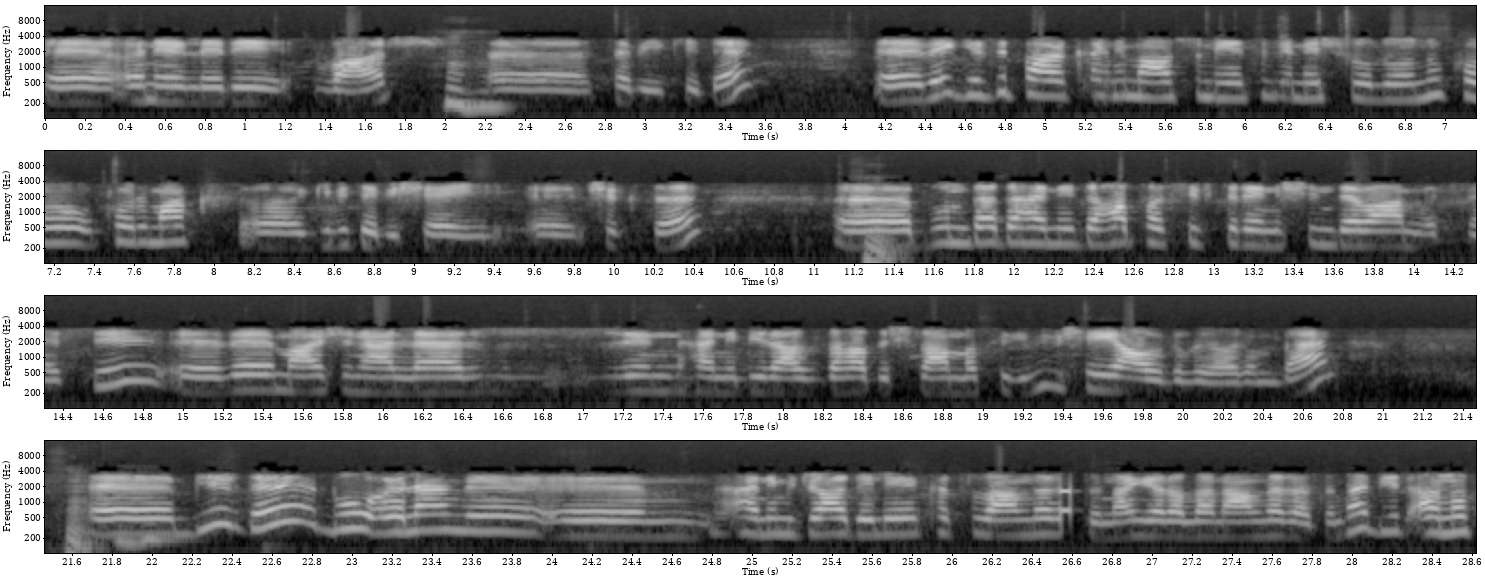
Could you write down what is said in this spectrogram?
e, önerileri var hı hı. E, tabii ki de. E, ve Gezi Parkı hani masumiyeti ve meşruluğunu koru, korumak e, gibi de bir şey e, çıktı. E, bunda da hani daha pasif direnişin devam etmesi e, ve marjinallerin hani biraz daha dışlanması gibi bir şeyi algılıyorum ben. Ee, bir de bu ölen ve e, hani mücadeleye katılanlar adına, yaralananlar adına bir anıt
